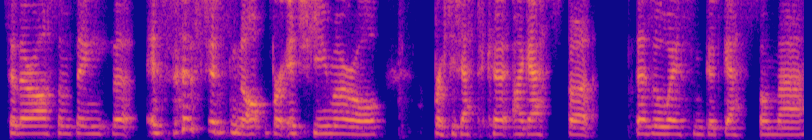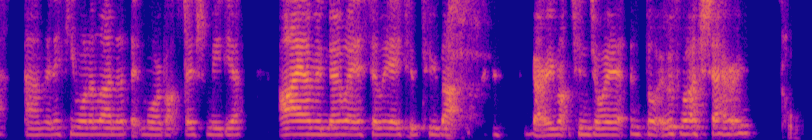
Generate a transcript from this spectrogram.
so there are some things that it's, it's just not British humour or British etiquette, I guess. But there's always some good guests on there. Um, and if you want to learn a bit more about social media, I am in no way affiliated to that. Very much enjoy it and thought it was worth sharing. Cool.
